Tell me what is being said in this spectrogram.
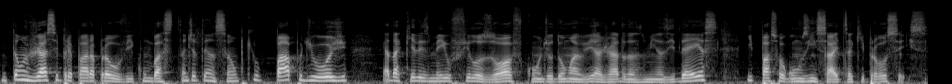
Então já se prepara para ouvir com bastante atenção, porque o papo de hoje é daqueles meio filosófico, onde eu dou uma viajada nas minhas ideias e passo alguns insights aqui para vocês.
